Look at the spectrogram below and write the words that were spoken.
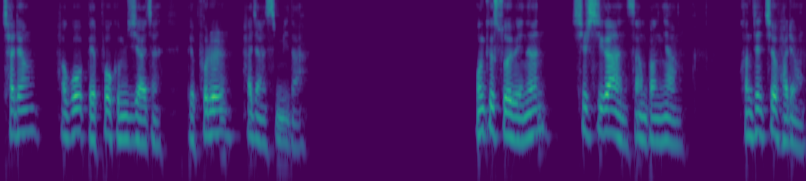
촬영하고 배포 금지하자, 배포를 하지 않습니다. 원격 수업에는 실시간 쌍방향, 콘텐츠 활용,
